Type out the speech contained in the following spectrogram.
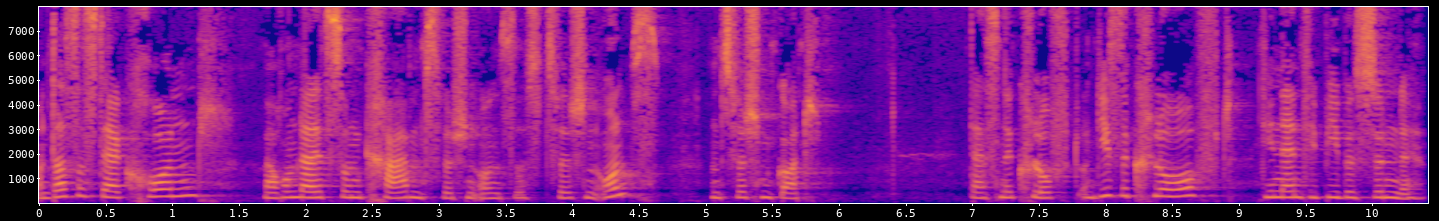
Und das ist der Grund, warum da jetzt so ein Graben zwischen uns ist, zwischen uns und zwischen Gott da ist eine Kluft. Und diese Kluft, die nennt die Bibel Sünde.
